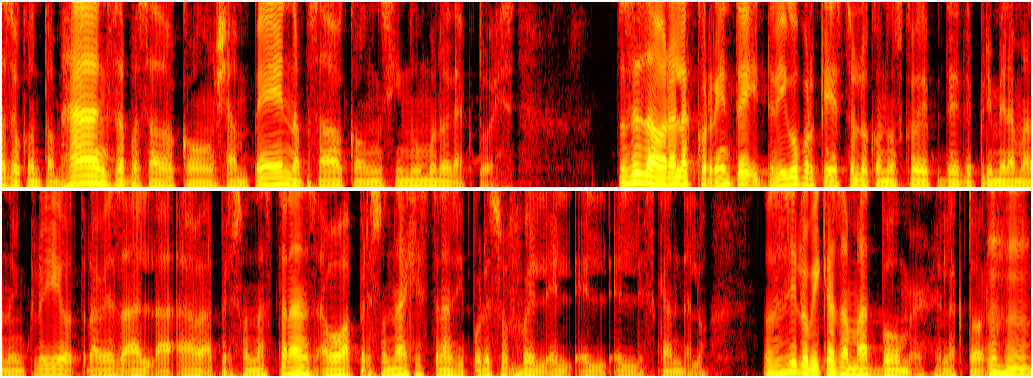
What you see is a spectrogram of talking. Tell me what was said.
Pasó con Tom Hanks, ha pasado con Champagne, ha pasado con un sinnúmero de actores. Entonces ahora la corriente, y te digo porque esto lo conozco de, de- de primera mano, incluye otra vez a, a- a personas trans o a personajes trans y por eso fue el, el- el- el escándalo. No sé si lo ubicas a Matt Bomer, el actor, Ujú.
